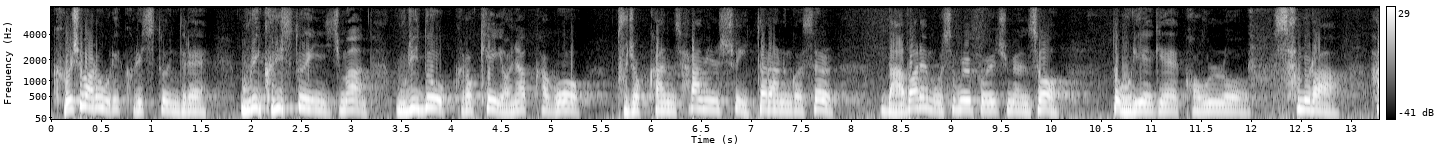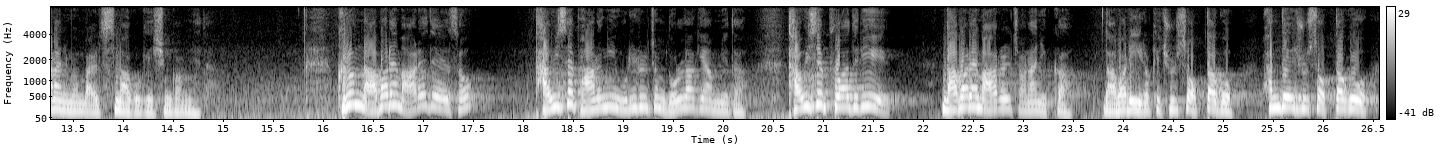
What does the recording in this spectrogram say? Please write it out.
그것이 바로 우리 그리스도인들의, 우리 그리스도인이지만 우리도 그렇게 연약하고 부족한 사람일 수 있다라는 것을 나발의 모습을 보여주면서 또 우리에게 거울로 삼으라 하나님은 말씀하고 계신 겁니다. 그런 나발의 말에 대해서 다윗의 반응이 우리를 좀 놀라게 합니다. 다윗의 부하들이 나발의 말을 전하니까 나발이 이렇게 줄 수 없다고 환대해 줄 수 없다고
